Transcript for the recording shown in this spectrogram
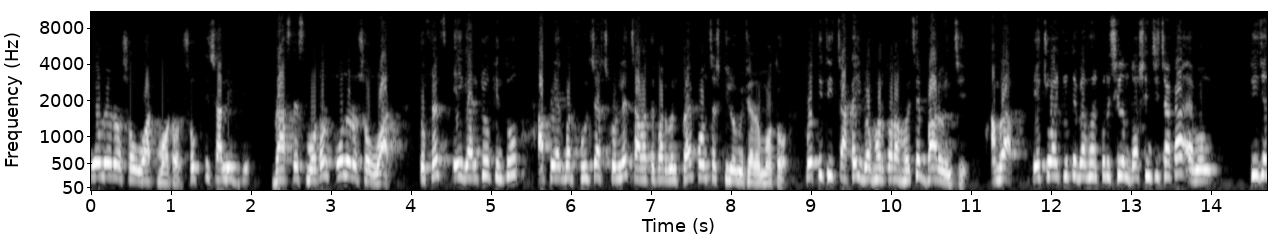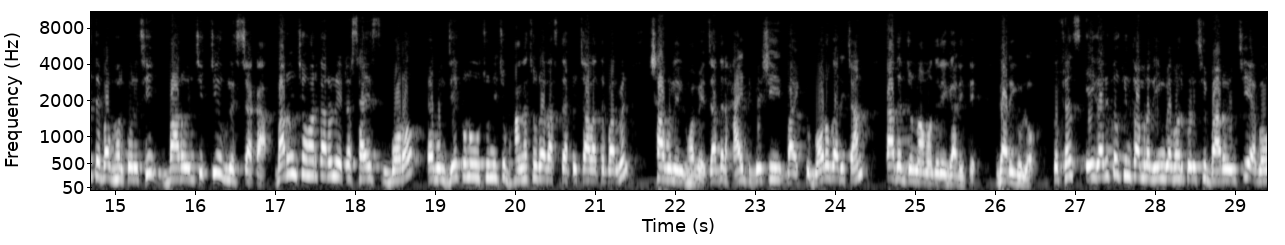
পনেরোশো ওয়াট মোটর, শক্তিশালী ব্রাসলেস মোটর পনেরোশো ওয়াট। তো ফ্রেন্ডস এই গাড়িটিও কিন্তু আপনি একবার ফুল চার্জ করলে চালাতে পারবেন প্রায় পঞ্চাশ কিলোমিটারের মতো। প্রতিটি চাকাই ব্যবহার করা হয়েছে বারো ইঞ্চি। আমরা এইচ ওয়াই টুতে ব্যবহার করেছিলাম দশ ইঞ্চি চাকা এবং টিজেতে ব্যবহার করেছি বারো ইঞ্চি টিউবলেস চাকা। বারো ইঞ্চি হওয়ার কারণে এটার সাইজ বড় এবং যে কোনো উঁচু নিচু ভাঙাচোরা রাস্তায় আপনি চালাতে পারবেন সাবলীল ভাবে যাদের হাইট বেশি বা একটু বড় গাড়ি চান, তাদের জন্য আমাদের এই গাড়িতে, গাড়িগুলো। তো ফ্রেন্ডস এই গাড়িতেও কিন্তু আমরা রিং ব্যবহার করেছি বারো ইঞ্চি এবং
